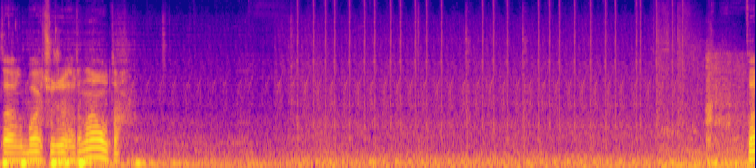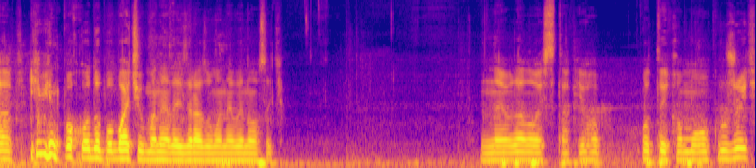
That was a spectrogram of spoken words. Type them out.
Так, бачу вже гранаута. Так, і він, походу, побачив мене та й зразу мене виносить. Не вдалося так його по-тихому окружити.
